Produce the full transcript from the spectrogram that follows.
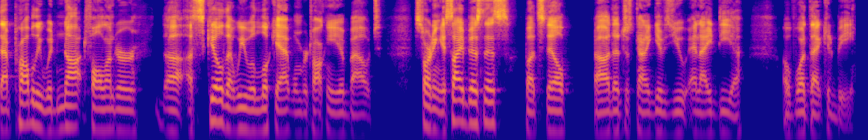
that probably would not fall under uh, a skill that we would look at when we're talking about starting a side business, but still, uh, that just kind of gives you an idea of what that could be.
